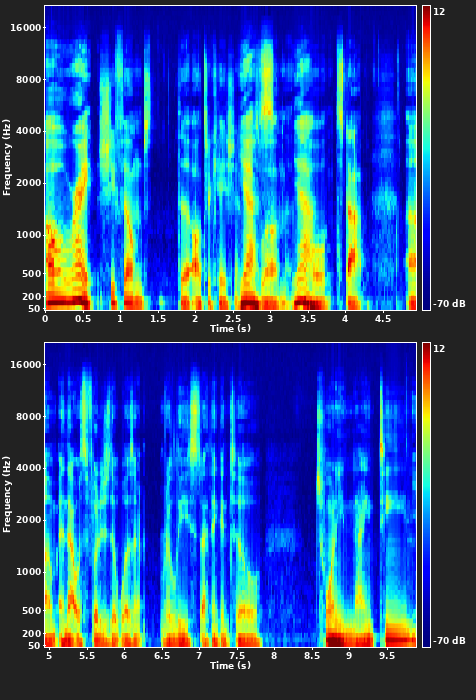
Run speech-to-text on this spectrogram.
Oh, right. she filmed the altercation Yes. as well, and the, the whole stop, um, and that was footage that wasn't released. I think until 2019.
